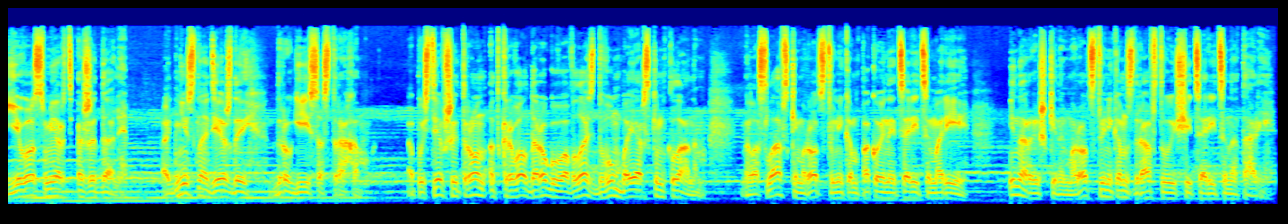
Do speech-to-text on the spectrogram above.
Его смерть ожидали. Одни с надеждой, другие со страхом. Опустевший трон открывал дорогу во власть двум боярским кланам – Милославским, родственникам покойной царицы Марии, и Нарышкиным, родственникам здравствующей царицы Натальи.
